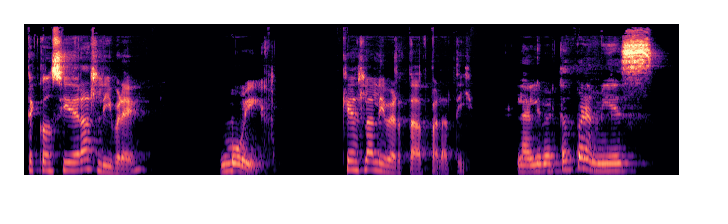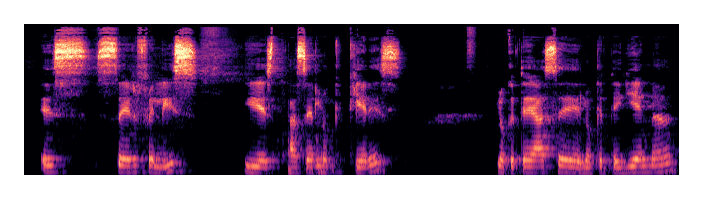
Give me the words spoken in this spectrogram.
¿Te consideras libre? Muy. ¿Qué es la libertad para ti? La libertad para mí es, es ser feliz y es hacer lo que quieres, lo que te hace, lo que te llena,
